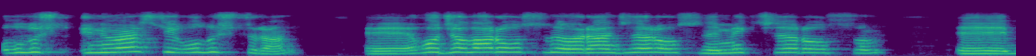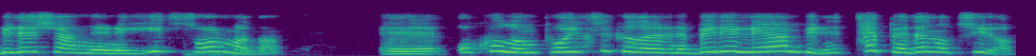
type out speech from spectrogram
oluş, üniversiteyi oluşturan e, hocalar olsun, öğrenciler olsun, emekçiler olsun e, bileşenlerini hiç sormadan e, okulun politikalarını belirleyen birini tepeden atıyor.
